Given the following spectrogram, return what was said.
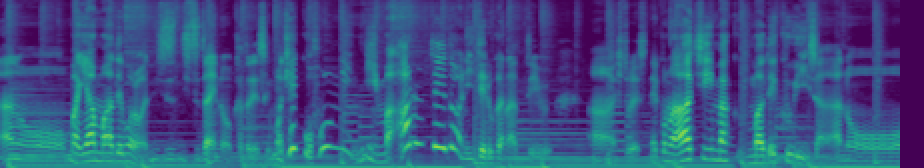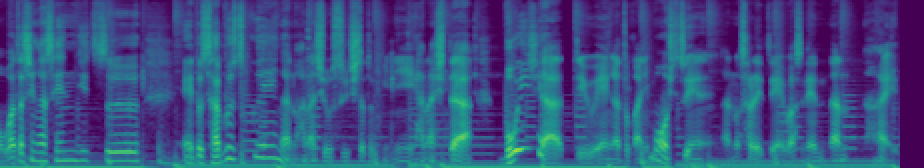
あのー、まあ、ヤンマー・デモロは実実在の方ですけど、まあ、結構本人に、まあ、ある程度は似てるかなっていうあ人ですね。このアーチー・マクマデクイーさん、あのー、私が先日、えーと、サブスク映画の話をしたときに話した、ボイジャーっていう映画とかにも出演あのされてますね。はい。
